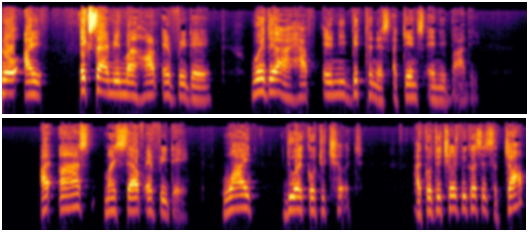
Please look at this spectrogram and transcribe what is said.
know, I examine my heart every day whether I have any bitterness against anybody. I ask myself every day, why do I go to church? I go to church because it's a job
